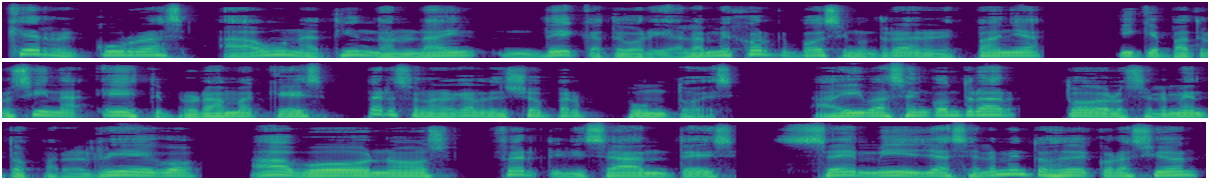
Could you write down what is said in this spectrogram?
que recurras a una tienda online de categoría, la mejor que puedes encontrar en España y que patrocina este programa que es personalgardenshopper.es. Ahí vas a encontrar todos los elementos para el riego, abonos, fertilizantes, semillas, elementos de decoración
